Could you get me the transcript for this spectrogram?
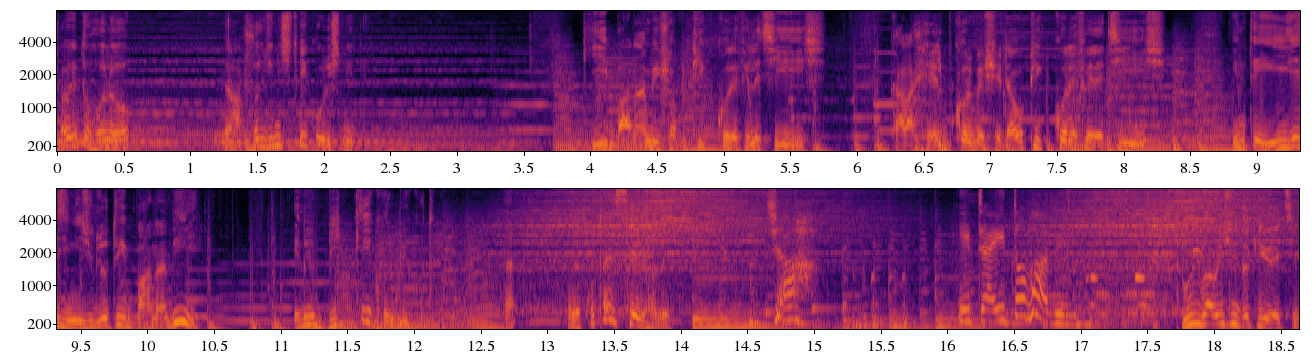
সবই তো হলো। আসল জিনিসটাই করিস নি তুই। কি বানাবি সব ঠিক করে ফেলেছিস? কারা হেল্প করবে সেটাও ঠিক করে ফেলেছিস। কিন্তু এই যে জিনিসগুলো তুই বানাবি এগুলো বিক্রি করবি কোথায়? হ্যাঁ? মানে কোথায় সেল হবে? যা এটাই তো ভাবিনি তুই ভাবিস তো কি হয়েছে?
